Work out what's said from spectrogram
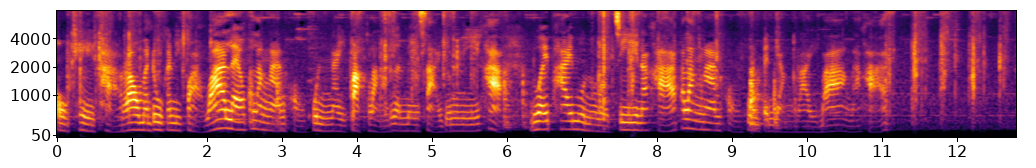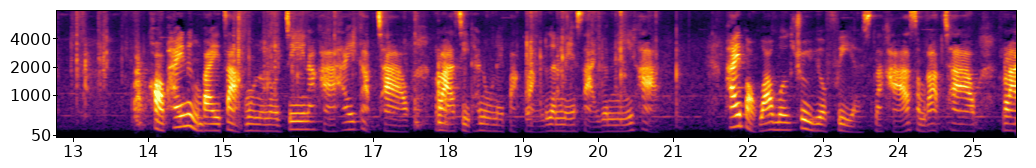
โอเคค่ะ เรามาดูกันดีกว่าว่าแล้วพลังงานของคุณในปักหลังเดือนเมษายนนี้ค่ะ ด้วยไพ่มูโนโลจีนะคะ พลังงานของคุณเป็นอย่างไรบ้างนะคะ ขอไพ่หนึ่งใบจากมูโนโลจีนะคะ ให้กับชาวราศีธนูในปักหลังเดือนเมษายนนี้ค่ะ ไพ่บอกว่า work through your fears นะคะสำหรับชาวรา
